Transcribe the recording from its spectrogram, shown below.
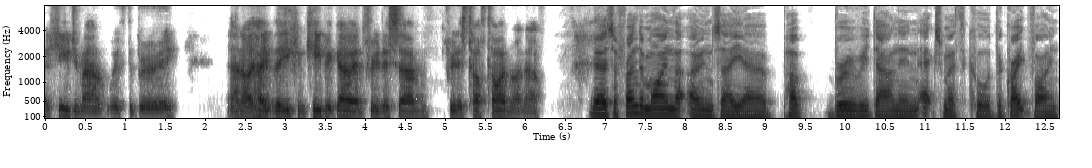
a huge amount with the brewery, and I hope that he can keep it going through this um, through this tough time right now. Yeah, there's a friend of mine that owns a uh, pub brewery down in Exmouth called the Grapevine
